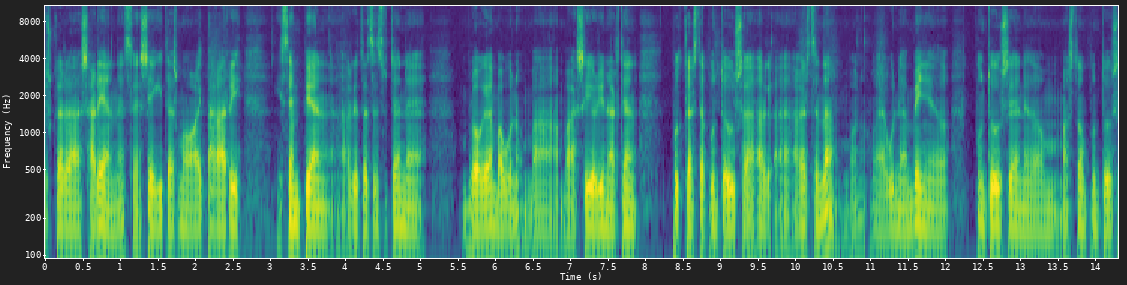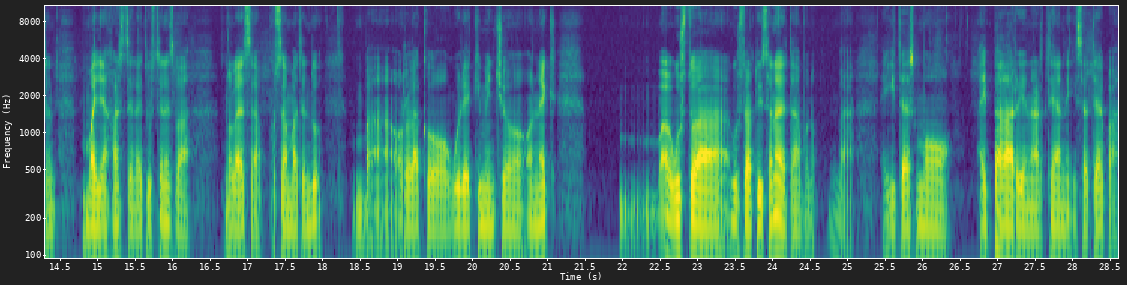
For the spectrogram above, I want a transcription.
euskara sarean, ez, sei egitasmo aipagarri izenpean argetatzen zuten e, blogean, ba, bueno, ba, ba, sei horien artean podcasta.eus agertzen da, bueno, ba, egunean behin edo .eusen edo maston.eusen bailan jartzen gaituzten ez, ba, nola ez, pozan baten du, ba, horrelako gure ekimentxo honek ba, gustua, gustua hartu izana, eta, bueno, ba, egitasmo aipagarrien artean izateak, ba,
